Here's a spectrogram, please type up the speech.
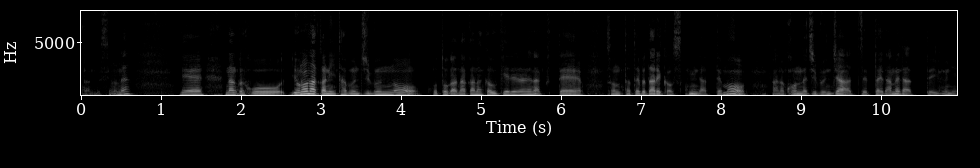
たんですよね。でなんかこう世の中に多分自分のことがなかなか受け入れられなくてその例えば誰かを好きになってもあのこんな自分じゃ絶対ダメだっていうふうに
